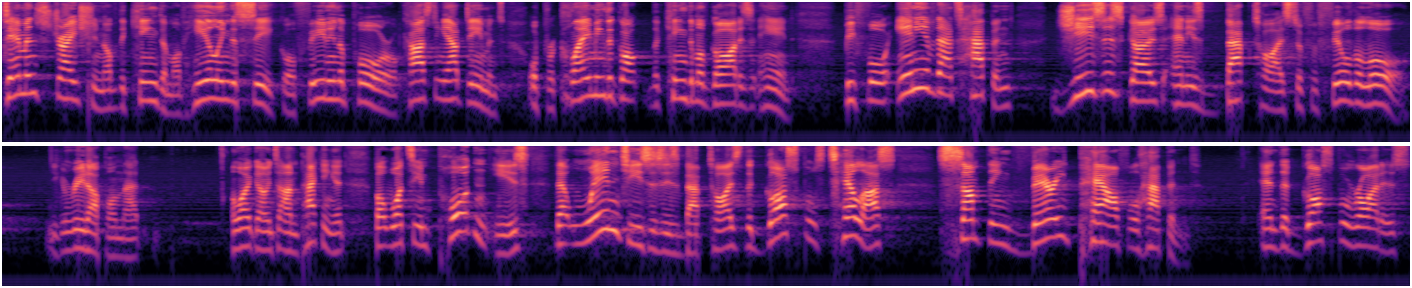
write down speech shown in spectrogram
demonstration of the kingdom, of healing the sick, or feeding the poor, or casting out demons, or proclaiming the, God, the kingdom of God is at hand. Before any of that's happened, Jesus goes and is baptized to fulfill the law. You can read up on that. I won't go into unpacking it, but what's important is that when Jesus is baptized, the Gospels tell us something very powerful happened. And the Gospel writers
